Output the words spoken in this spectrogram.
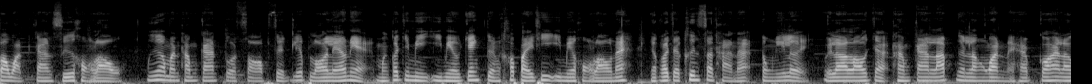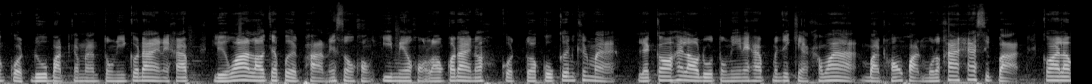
ประวัติการซื้อของเรา เมื่อมันทำการตรวจสอบเสร็จเรียบร้อยแล้วเนี่ย มันก็จะมีอีเมลแจ้งเตือนเข้าไปที่อีเมลของเรานะ แล้วก็จะขึ้นสถานะตรงนี้เลย เวลาเราจะทำการรับเงินรางวัลนะครับ ก็ให้เรากดดูบัตรกำนันตรงนี้ก็ได้นะครับ หรือว่าเราจะเปิดผ่านในส่วนของอีเมลของเราก็ได้เนาะ กดตัว Google ขึ้นมาแล้วก็ให้เราดูตรงนี้นะครับ มันจะเขียนคำว่าบัตรของขวัญมูลค่า 50 บาท ก็ให้เรา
